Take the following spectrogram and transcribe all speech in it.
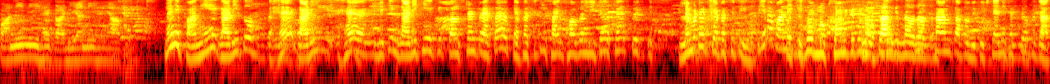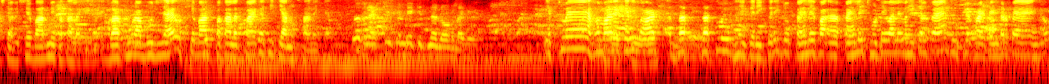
पानी नहीं है गाड़ियाँ नहीं है यहाँ पे। नहीं नहीं पानी है गाड़ी तो है गाड़ी है लेकिन गाड़ी की एक कांस्टेंट रहता है कैपेसिटी 5000 लीटर्स है तो लिमिटेड कैपेसिटी होती है ना पानी की। सर नुकसान कितना नुकसान कितना बता नुकसान का तो भी कुछ कह नहीं सकते हो तो जाँच का विषय बाद में पता लगेगा। एक बार पूरा बुझ जाए उसके बाद पता लग पाएगा कि क्या नुकसान है क्या। सर रेस्क्यू के लिए कितने लोग लगे? इसमें हमारे करीब आठ दस दस लोग हैं करीब करीब जो पहले पहले छोटे वाले व्हीकल पे आए दूसरे फायर टेंडर पे आए हैं जो।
